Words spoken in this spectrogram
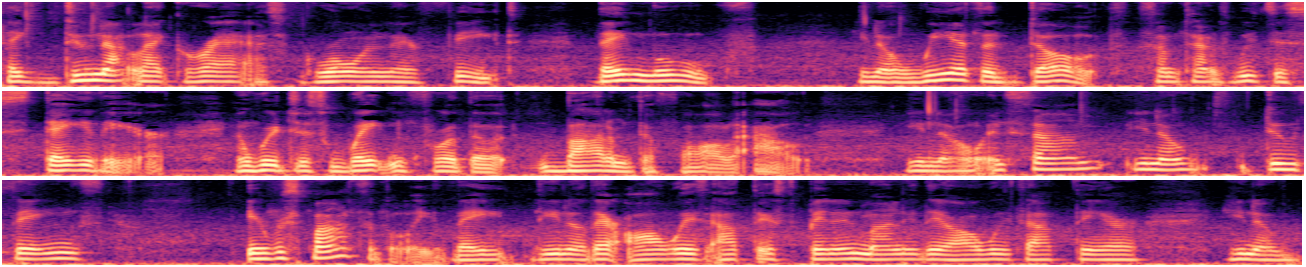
They do not let grass grow on their feet. They move. You know, we as adults, sometimes we just stay there and we're just waiting for the bottom to fall out. You know, and some, you know, do things irresponsibly. They, you know, they're always out there spending money. They're always out there, you know,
